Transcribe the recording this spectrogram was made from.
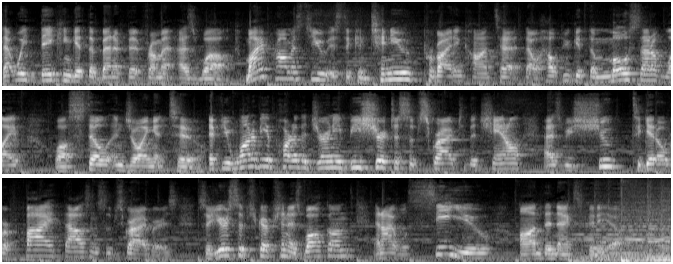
That way they can get the benefit from it as well. My promise to you is to continue providing content that will help you get the most out of life while still enjoying it too. If you want to be a part of the journey, be sure to subscribe to the channel as we shoot to get over 5,000 subscribers. So your subscription is welcomed and I will see you on the next video.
